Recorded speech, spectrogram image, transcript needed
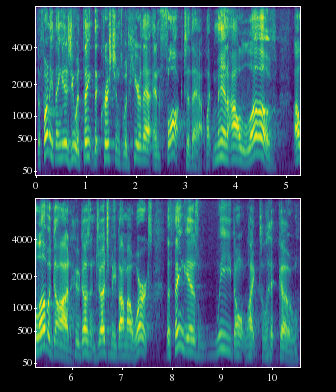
The funny thing is, you would think that Christians would hear that and flock to that. Like, man, I love, I love a God who doesn't judge me by my works. The thing is, we don't like to let go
